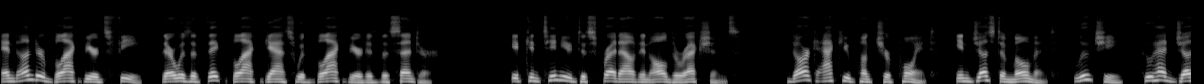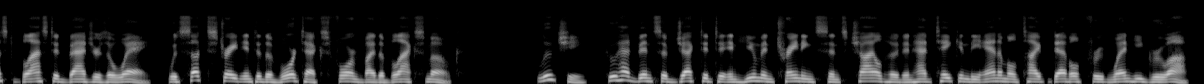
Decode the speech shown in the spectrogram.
And under Blackbeard's feet, there was a thick black gas with Blackbeard as the center. It continued to spread out in all directions. Dark acupuncture point. In just a moment, Lucci, who had just blasted badgers away, was sucked straight into the vortex formed by the black smoke. Lucci, who had been subjected to inhuman training since childhood and had taken the animal-type devil fruit when he grew up,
